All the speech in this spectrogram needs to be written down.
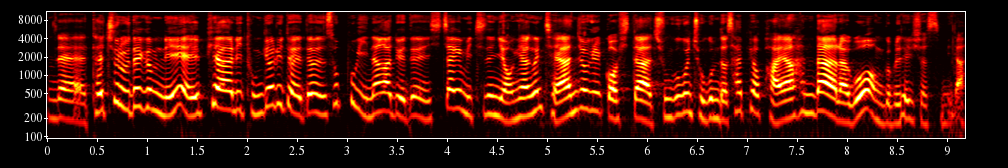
네, 대출 우대금리 LPR이 동결이 되든 소폭 인하가 되든 시장에 미치는 영향은 제한적일 것이다. 중국은 조금 더 살펴봐야 한다라고 언급을 해주셨습니다.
